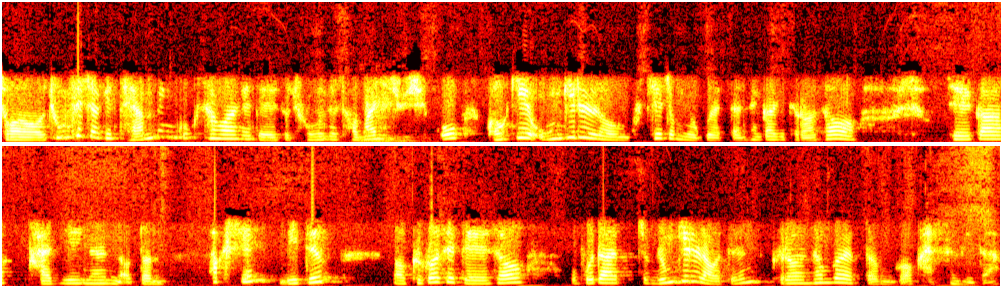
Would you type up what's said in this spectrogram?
저 총체적인 대한민국 상황에 대해서 조언을 더 많이 주시고 거기에 온기를 넣은 구체적 요구였다는 생각이 들어서 제가 가지는 어떤 확신, 믿음, 어, 그것에 대해서 보다 좀 용기를 얻은 그런 선거였던 것 같습니다.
